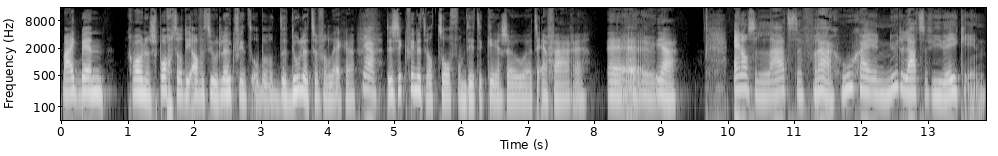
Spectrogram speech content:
Maar ik ben gewoon een sporter die af en toe het leuk vindt om de doelen te verleggen. Ja. Dus ik vind het wel tof om dit een keer zo eh, te ervaren. Eh, Ja, leuk. ja. En als laatste vraag, hoe ga je nu de laatste vier weken in?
